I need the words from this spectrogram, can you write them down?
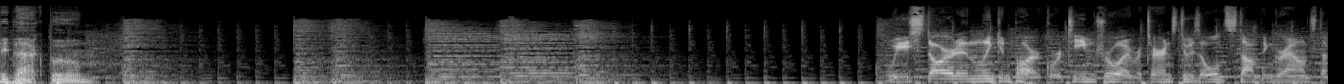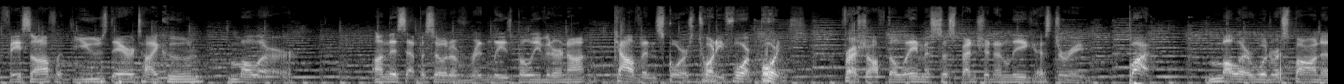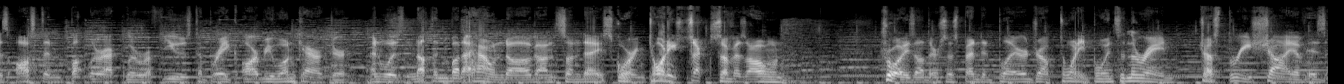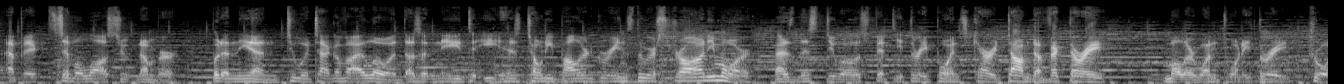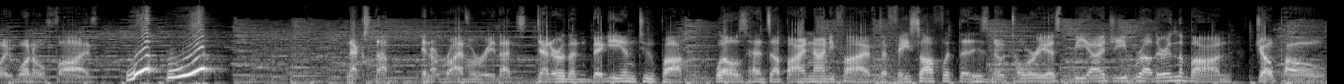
be back, Boom. We start in Lincoln Park, where Team Troy returns to his old stomping grounds to face off with used air tycoon Muller. On this episode of Ridley's Believe It or Not, Calvin scores 24 points, fresh off the lamest suspension in league history. Muller would respond as Austin Butler Ekeler refused to break RB1 character and was nothing but a hound dog on Sunday, scoring 26 of his own. Troy's other suspended player dropped 20 points in the rain, just three shy of his epic civil lawsuit number. But in the end, Tua Tagovailoa doesn't need to eat his Tony Pollard greens through a straw anymore, as this duo's 53 points carried Tom to victory. Muller 123, Troy 105. Whoop whoop! Next up, in a rivalry that's deader than Biggie and Tupac, Wells heads up I 95 to face off with the, his notorious B.I.G. brother in the bond, Joe Poe.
